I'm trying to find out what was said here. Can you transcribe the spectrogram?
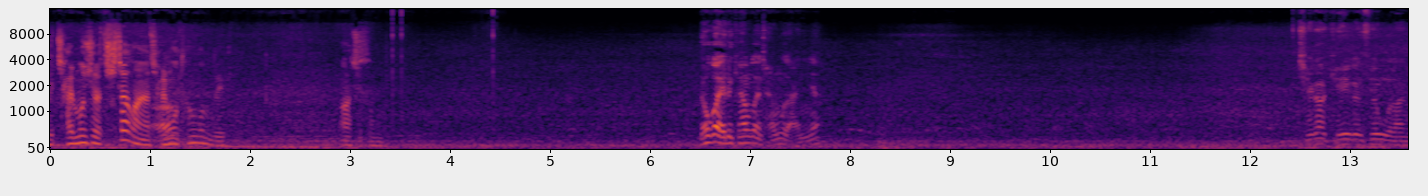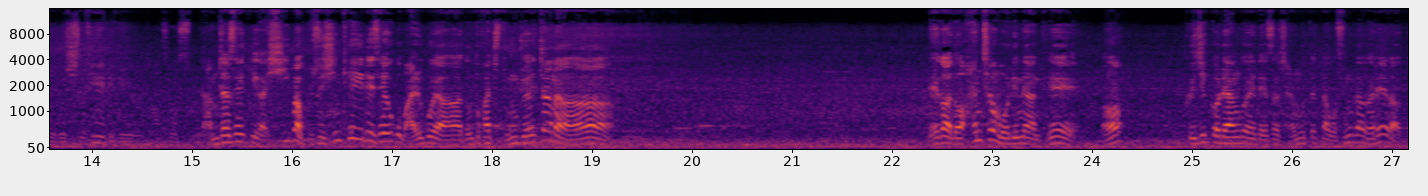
그 잘못이라 치자가 아니라 잘못한 건데 아 죄송합니다 너가 이렇게 한 건 잘못 아니냐? 제가 계획을 세운 건 아니고 신태일이 계획을 다 세웠습니다. 남자 새끼가 씨발 무슨 신태일이 세우고 말고야. 너도 같이 동조했잖아. 내가 너 한참 어린애한테 어? 그 짓거리 한 거에 대해서 잘못됐다고 생각을 해 나도.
